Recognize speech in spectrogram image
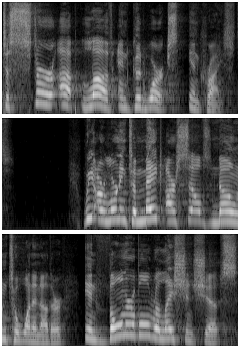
to stir up love and good works in Christ. We are learning to make ourselves known to one another in vulnerable relationships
